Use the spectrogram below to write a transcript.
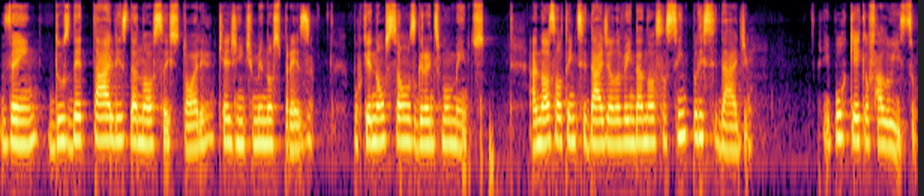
vem dos detalhes da nossa história que a gente menospreza, porque não são os grandes momentos. A nossa autenticidade ela vem da nossa simplicidade. E por que que eu falo isso?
